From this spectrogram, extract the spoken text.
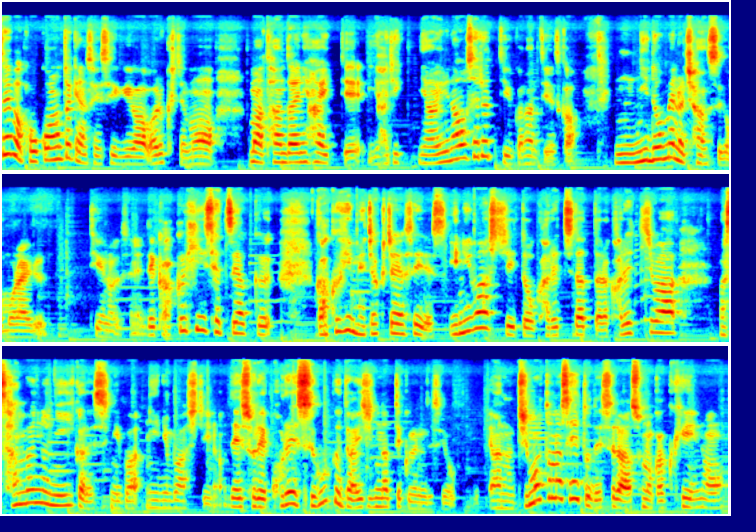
例えば高校の時の成績が悪くても、まあ短大に入ってやり、やり直せるっていうか、なんていうんですか、2度目のチャンスがもらえるっていうのですね。で、学費節約。学費めちゃくちゃ安いです。ユニバーシティとカレッジだったら、カレッジはま3分の2以下です、ユニバーシティの。で、それ、これすごく大事になってくるんですよ。あの、地元の生徒ですら、その学費の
